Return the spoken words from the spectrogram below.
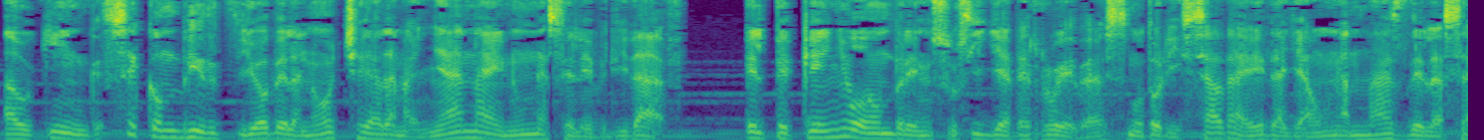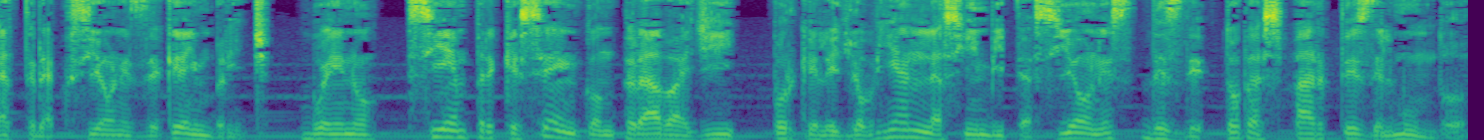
Hawking se convirtió de la noche a la mañana en una celebridad. El pequeño hombre en su silla de ruedas motorizada era ya una más de las atracciones de Cambridge, bueno, siempre que se encontraba allí, porque le llovían las invitaciones desde todas partes del mundo.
